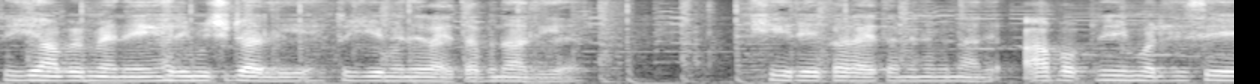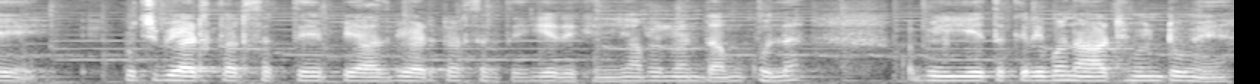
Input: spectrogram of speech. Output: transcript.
तो यहाँ पे मैंने हरी मिर्च डाली है तो ये मैंने रायता बना लिया है। खीरे का रायता मैंने बना लिया। आप अपनी मर्ज़ी से कुछ भी ऐड कर सकते हैं, प्याज भी ऐड कर सकते हैं, ये देखें, यहाँ पे मैंने दम खोला है। अभी ये तकरीबन आठ मिनट हुए हैं।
